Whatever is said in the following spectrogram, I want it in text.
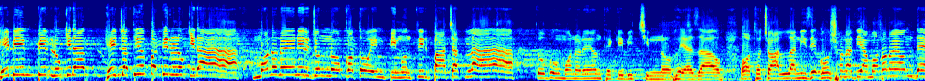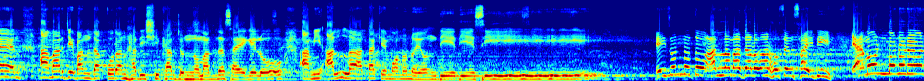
হে বিএনপির লোকেরা, হে জাতীয় পার্টির লোকেরা, মনোনয়নের জন্য কত এমপি মন্ত্রীর পা চাটলা তবু মনোনয়ন থেকে বিচ্ছিন্ন হয়ে যাও। অথচ আল্লাহ নিজে ঘোষণা দিয়া মনোনয়ন দেন, আমার যে বান্দা কোরআন হাদিস শিখার জন্য মাদ্রাসায় গেল, আমি আল্লাহ তাকে মনোনয়ন দিয়ে দিয়েছি। এই জন্য তো আল্লামা দেলোয়ার হোসেন সাইদি এমন মনোনয়ন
